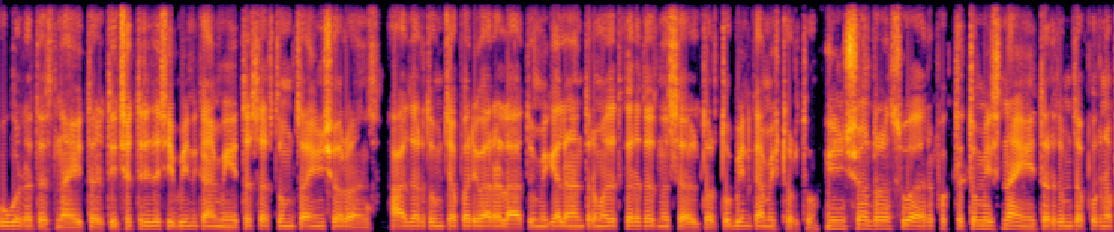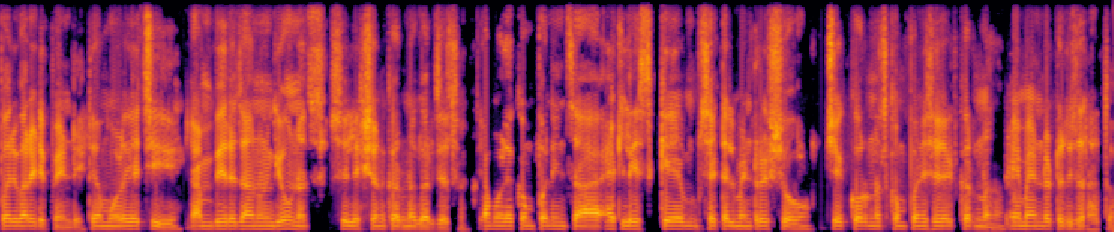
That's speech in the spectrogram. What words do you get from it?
उघडतच नाही. तर ती छत्री जशी बिनकामी तसंच तुमचा इन्शुरन्स हा जर तुमच्या परिवाराला तुम्ही गेल्यानंतर मदत करतच नसेल तर तो बिनकामीच ठरतो. इन्शुरन्स वर फक्त तुम्हीच नाही तर तुमचा पूर्ण परिवार डिपेंड आहे. त्यामुळे याची गांभीर्य जाणून घेऊनच सिलेक्शन करणं गरजेचं. त्यामुळे कंपनीचा at least claim settlement ratio check करूनच कंपनी सिलेक्ट करणं हे मॅन्डेटरीच राहतं.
